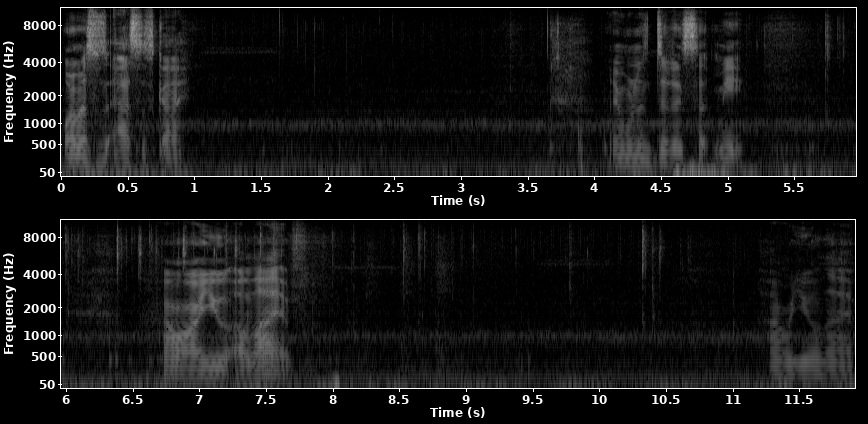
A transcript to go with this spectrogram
What am I supposed to ask this guy? Everyone is dead except me. How are you alive? How are you alive?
